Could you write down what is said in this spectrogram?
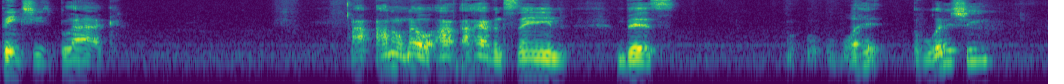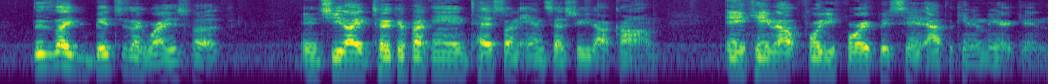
thinks she's black. I, I don't know. I, I haven't seen this. What? What is she? This like bitch is like white as fuck, and she like took a fucking test on Ancestry.com, and it came out forty four percent African American.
